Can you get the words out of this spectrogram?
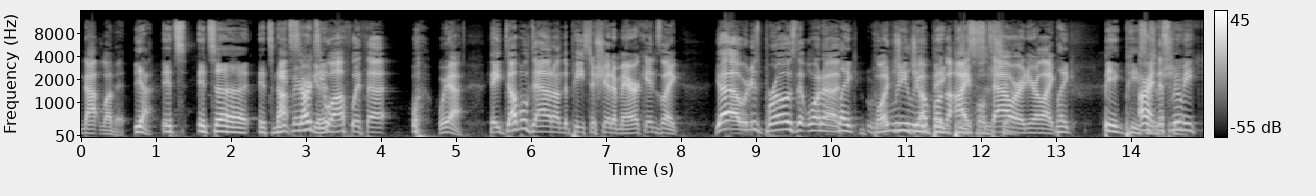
not love it. Yeah, it's it's uh it's not it very starts good. you off with uh, well, yeah, they double down on the piece of shit Americans like. Yeah, we're just bros that want to Like, bungee really jump on the Eiffel Tower, and you're like, like big pieces. all right, this shit. movie,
